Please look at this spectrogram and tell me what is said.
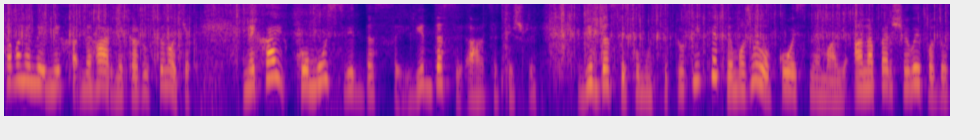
та вони не, не, не гарні, кажу, синочок, нехай комусь віддаси. Віддаси, а, це ці ж віддаси комусь ці турнікети, можливо, в когось немає. А на перший випадок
